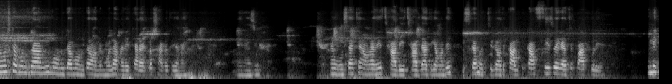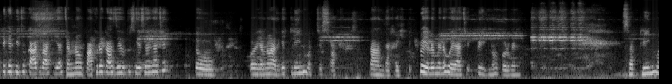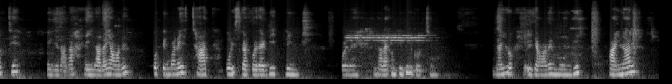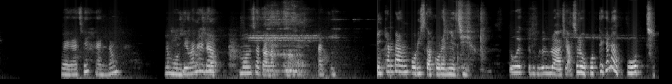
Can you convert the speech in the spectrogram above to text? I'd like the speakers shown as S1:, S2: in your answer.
S1: নমস্কার বন্ধুরা, আমি মমিতা মমিতা রন্ধন মূল্যে আপনাদেরকে আরও একবার স্বাগত জানাই। আমি বসে আছি আমাদের ছাদে। ছাদে আজকে আমাদের পরিষ্কার হচ্ছে কালকে কাজ শেষ হয়ে গেছে পাথরে। ইলেকট্রিকের কিছু কাজ বাকি আছে। জন্য পাথরের কাজ যেহেতু শেষ হয়ে গেছে, তো ওই জন্য আজকে ক্লিন হচ্ছে সব। দাঁড়ান দেখাই। একটু এলোমেলো হয়ে আছে, একটু ইগনোর করবেন। সব ক্লিন হচ্ছে। এই যে দাদা, এই দাদাই আমাদের প্রত্যেকবারে ছাদ পরিষ্কার করে দেয় ডিপ ক্লিন করে দেয়। দাদা এখন টিফিন করছেন। যাই হোক, এই যে আমাদের মন্দির ফাইনাল হয়ে গেছে একদম। মানে মন্দির মানে এটা মনসা মনসাতলা আর কি। এইখানটা আমি পরিষ্কার করে নিয়েছি। তো একটু ধুলো ধুলো আছে। আসলে উপর থেকে না পড়ছে।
